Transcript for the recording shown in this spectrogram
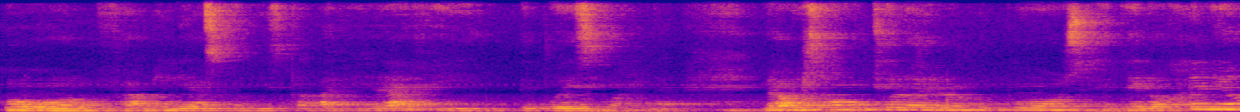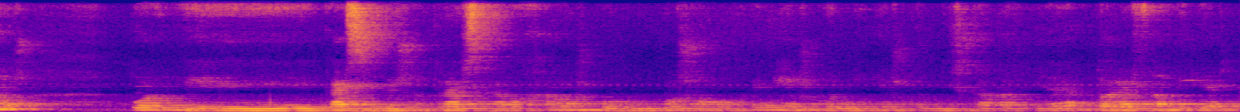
con familias con discapacidad y te puedes imaginar. Me ha gustado mucho lo de los grupos heterogéneos porque casi nosotras trabajamos con grupos homogéneos con niños con discapacidad. Todas las familias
